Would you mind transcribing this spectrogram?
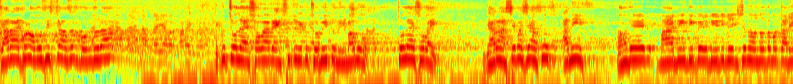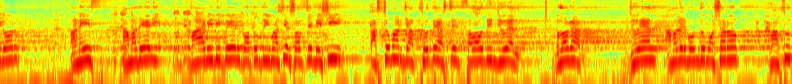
যারা এখন অবশিষ্ট আছে বন্ধুরা একটু চলে আয়। সবাই আমি একশো একটু ছবি তুলি বাবু চলে আয় সবাই। যারা আশেপাশে আসোস আনিস। আমাদের মায়াবী দ্বীপের বিউটিফিকেশনের অন্যতম কারিগর আনিস। আমাদের মায়াবী দ্বীপের গত দুই মাসের সবচেয়ে বেশি কাস্টমার যাত্রতে আসছে সালাউদ্দিন জুয়েল ব্লগার জুয়েল, আমাদের বন্ধু মোশারফ, মাসুদ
